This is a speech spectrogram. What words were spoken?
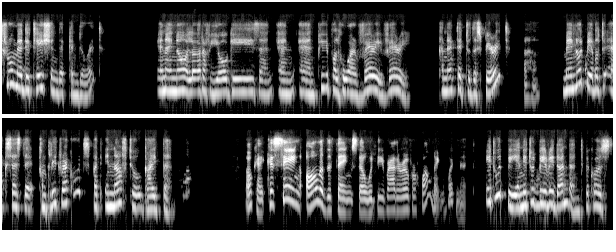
through meditation, that can do it. And I know a lot of yogis and, and, and people who are very, very connected to the spirit. Uh-huh. may not be able to access the complete records, but enough to guide them. Okay, because seeing all of the things though would be rather overwhelming, wouldn't it? It would be, and it would be redundant because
